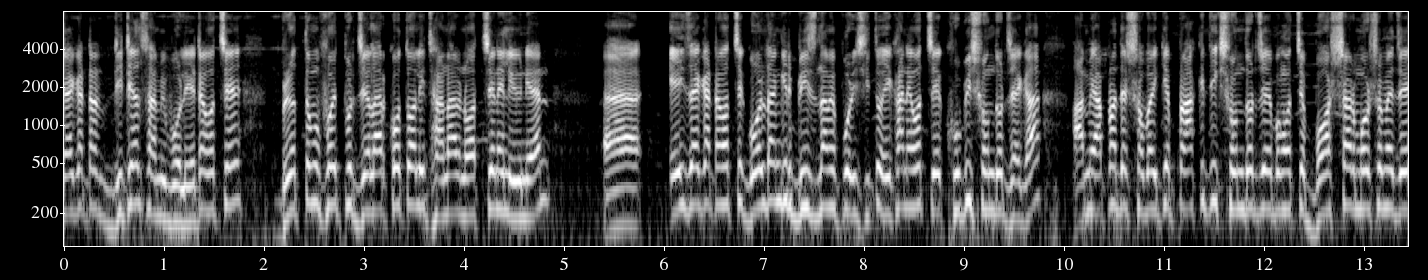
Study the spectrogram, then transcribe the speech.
জায়গাটার ডিটেলস আমি বলি। এটা হচ্ছে বৃহত্তম ফরিদপুর জেলার কোতোয়ালি থানার নর্থ চ্যানেল ইউনিয়ন। এই জায়গাটা হচ্ছে গোলডাঙ্গির ব্রিজ নামে পরিচিত। এখানে হচ্ছে খুবই সুন্দর জায়গা। আমি আপনাদের সবাইকে প্রাকৃতিক সৌন্দর্য এবং হচ্ছে বর্ষার মৌসুমে যে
